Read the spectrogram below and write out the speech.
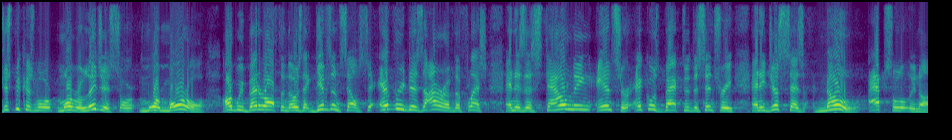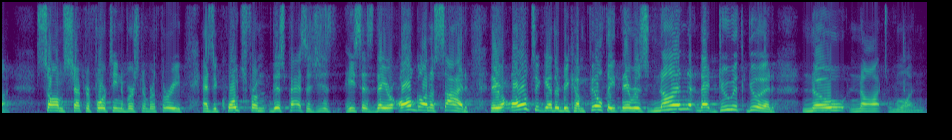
Just because we're more religious or more moral, are we better off than those that gives themselves to every desire of the flesh? And his astounding answer echoes back through the century, and he just says, No, absolutely not. Psalms chapter 14 and verse number 3, as he quotes from this passage, he says, They are all gone aside. They are all together become filthy. There is none that doeth good, no, not one.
